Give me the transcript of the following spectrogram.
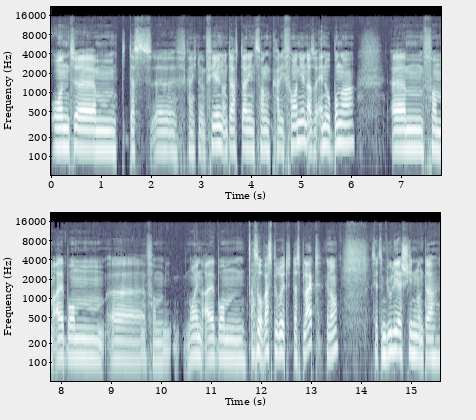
Und ähm, das äh, kann ich nur empfehlen und darf da den Song Kalifornien, also Enno Bunger ähm, vom Album, äh, vom neuen Album, ach so, was berührt, das bleibt, genau. Ist jetzt im Juli erschienen und da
